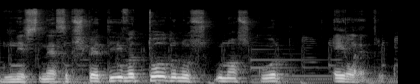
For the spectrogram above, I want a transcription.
nesse, nessa perspectiva, todo o nosso, o nosso corpo é elétrico.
